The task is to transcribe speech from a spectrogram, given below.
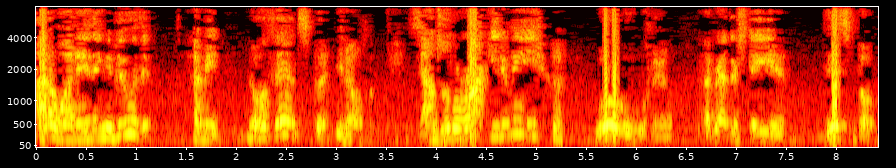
I don't want anything to do with it. I mean, no offense, but you know, sounds a little rocky to me. Whoa, you know, I'd rather stay in this boat.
